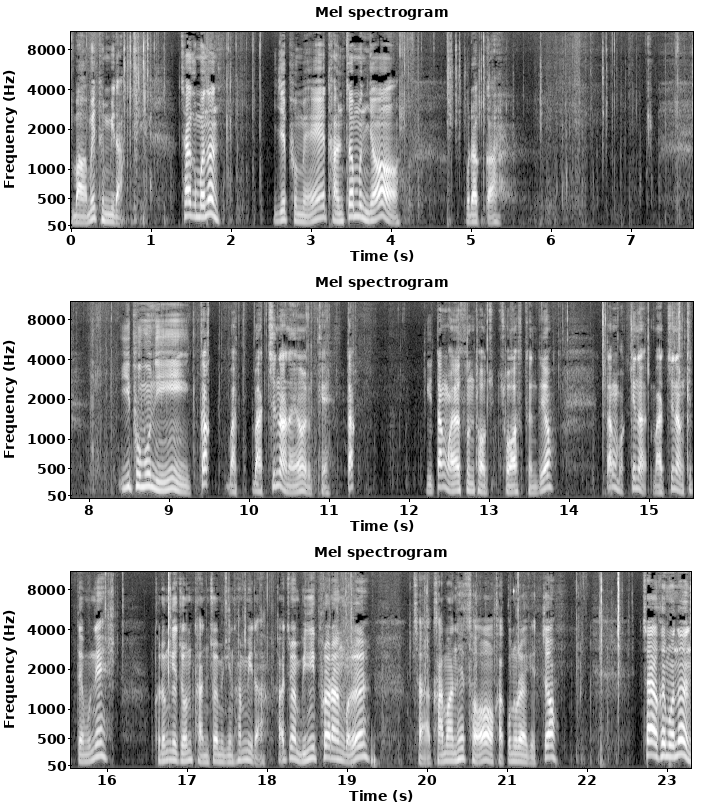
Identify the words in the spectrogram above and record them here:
마음에 듭니다. 자 그러면은 이 제품의 단점은요. 뭐랄까 이 부분이 딱 맞, 맞진 않아요. 이렇게 딱 이 딱 맞았으면 더 좋았을 텐데요. 딱 맞긴 맞진 않기 때문에 그런 게 좀 단점이긴 합니다. 하지만 미니 프라라는 거를 자, 감안해서 갖고 놀아야겠죠? 자, 그러면은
